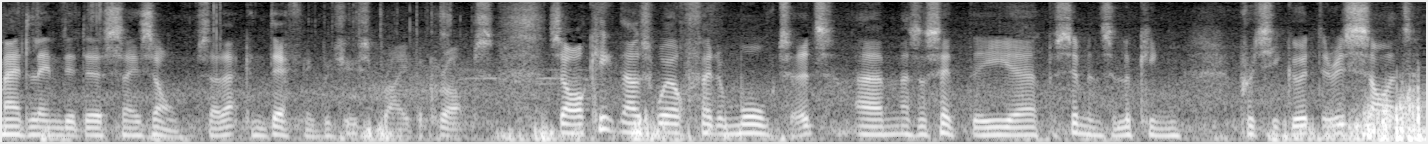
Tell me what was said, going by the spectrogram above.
Madeleine des deux Saisons. So that can definitely produce Breba crops. So I'll keep those well fed and watered. Um, as I said, the uh, persimmons are looking pretty good. There is signs of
